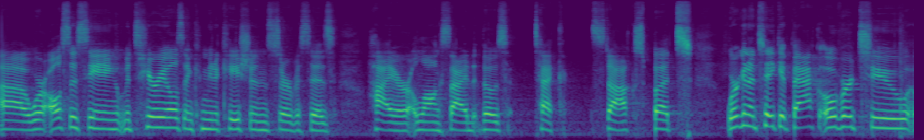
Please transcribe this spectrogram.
Uh, we're also seeing materials and communications services higher alongside those tech stocks, but we're going to take it back over to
